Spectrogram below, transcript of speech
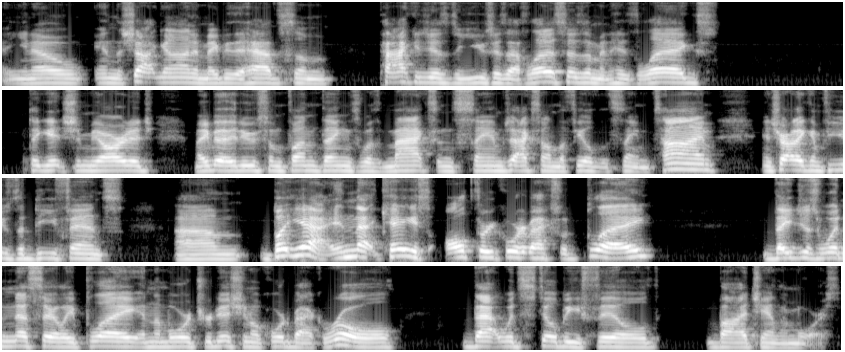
you know, in the shotgun, and maybe they have some packages to use his athleticism and his legs to get some yardage. Maybe they do some fun things with Max and Sam Jackson on the field at the same time and try to confuse the defense. Um, but yeah, in that case, all three quarterbacks would play. They just wouldn't necessarily play in the more traditional quarterback role that would still be filled by Chandler Morris.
